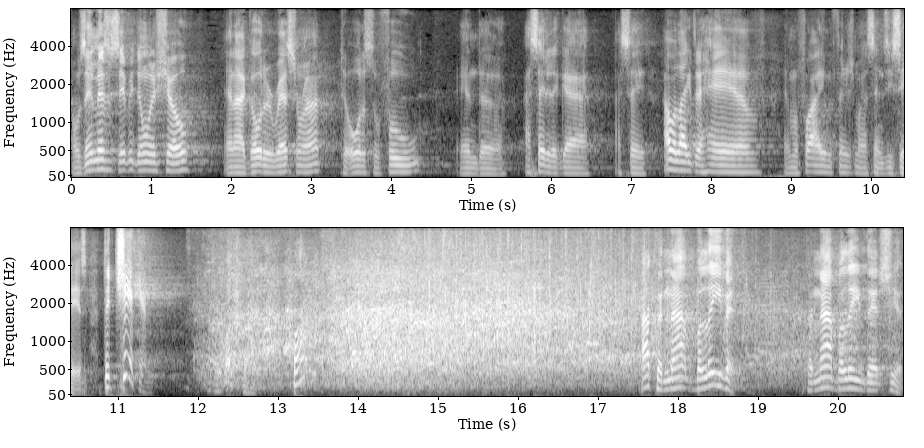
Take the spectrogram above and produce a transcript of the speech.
I was in Mississippi doing a show, and I go to the restaurant to order some food, and uh, I say to the guy, I say, I would like to have, and before I even finish my sentence, he says, the chicken. What the fuck? I could not believe it. Could not believe that shit.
